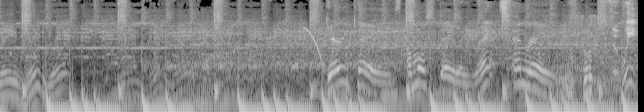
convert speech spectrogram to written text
Rave Radio. Gary Kayye's almost daily rants and raves. The week.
